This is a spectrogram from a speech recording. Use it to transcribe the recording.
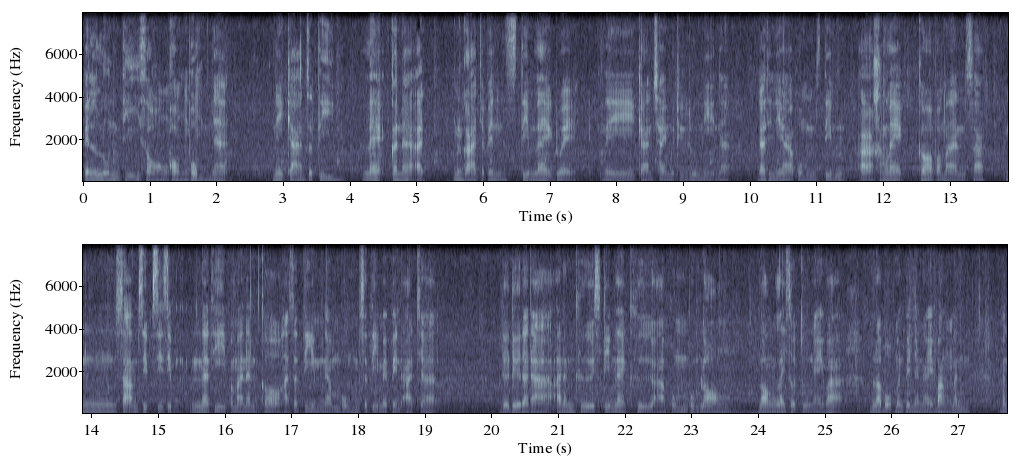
เป็นรุ่นที่สองของผมนะฮะในการสตรีม และก็น่าอาจมันก็อาจจะเป็นสตรีมแรกด้วยในการใช้มือถือรุ่นนี้นะ แล้วทีเนี้ยผมสตรีมอ่าครั้งแรกก็ประมาณสัก สามสิบสี่สิบนาทีประมาณนั้นก็หัดสตรีมนะผมสตรีมไม่เป็นอาจจะเดือเดือดาดาอันนั้นคือสตรีมแรกคืออ่าผมผมลองลองไลฟ์สดดูไงว่าระบบมันเป็นยังไงบ้างมันมัน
